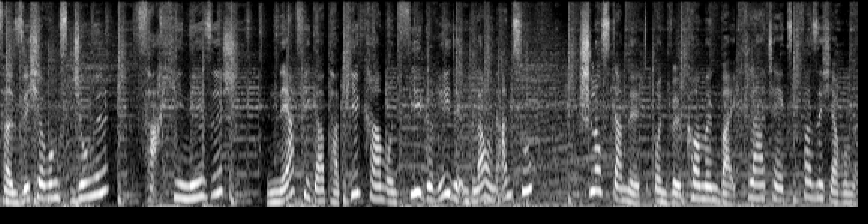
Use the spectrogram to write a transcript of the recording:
Versicherungsdschungel, Fachchinesisch, nerviger Papierkram und viel Gerede im blauen Anzug? Schluss damit und willkommen bei Klartext Versicherungen.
